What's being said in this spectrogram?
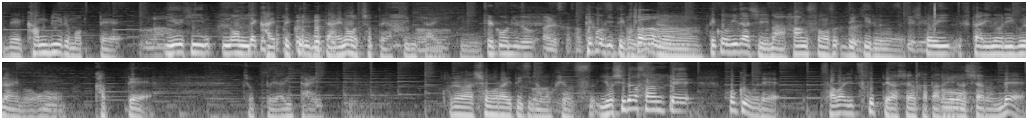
で缶ビール持って夕日飲んで帰ってくるみたいのをちょっとやってみたいっていう。手こぎのあれですか？手こぎ手こぎ、うん。手こぎだし、まあ、搬送できるそうです一人二人乗りぐらいのを買ってちょっとやりたいっていう。これは将来的な目標です。吉田さんって北部でサバに作ってらっしゃる方がいらっしゃるんで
